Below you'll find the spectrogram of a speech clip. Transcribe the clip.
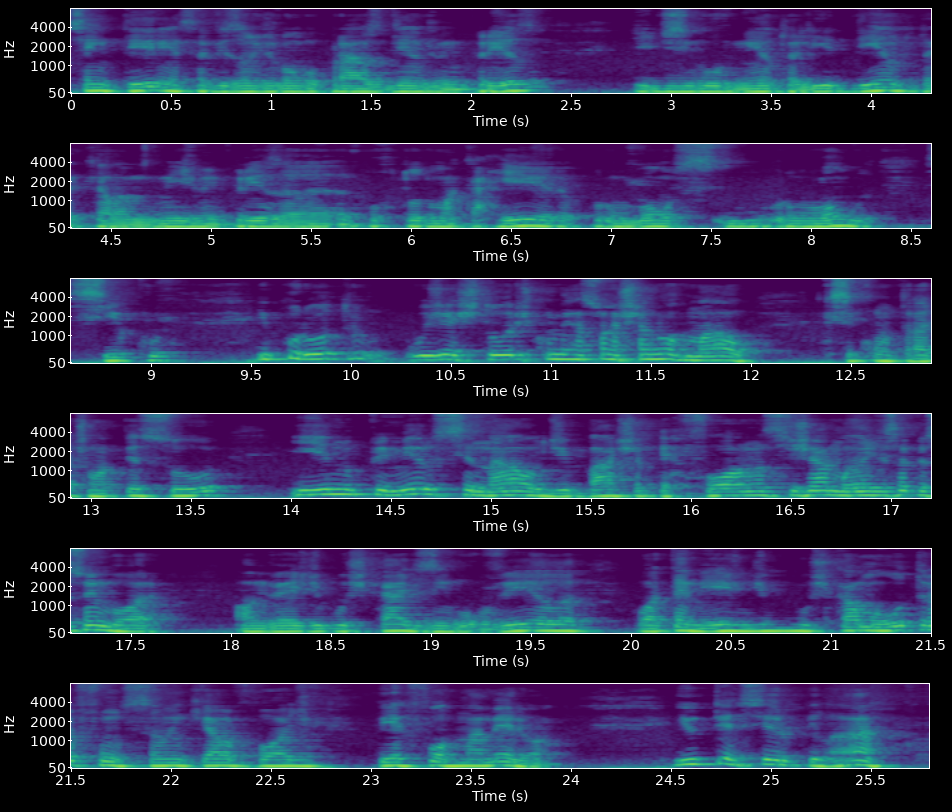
sem terem essa visão de longo prazo dentro de uma empresa, de desenvolvimento ali dentro daquela mesma empresa por toda uma carreira, por um, bom, por um longo ciclo. E por outro, os gestores começam a achar normal que se contrate uma pessoa e no primeiro sinal de baixa performance já mande essa pessoa embora, ao invés de buscar desenvolvê-la ou até mesmo de buscar uma outra função em que ela pode performar melhor. E o terceiro pilar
